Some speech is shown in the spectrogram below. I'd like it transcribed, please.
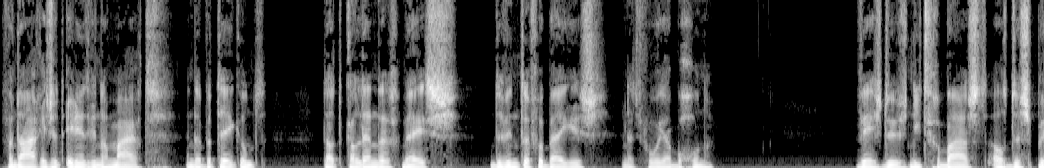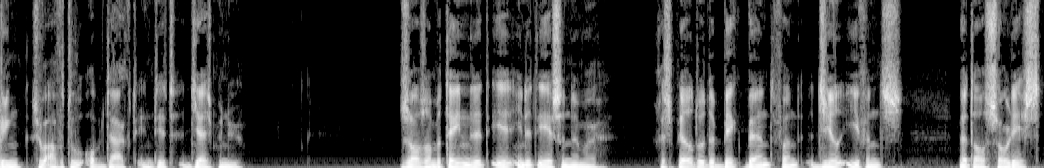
Vandaag is het 21 maart en dat betekent dat kalenderwijs de winter voorbij is en het voorjaar begonnen. Wees dus niet verbaasd als de spring zo af en toe opduikt in dit jazzmenu. Zoals al meteen in het, in het eerste nummer, gespeeld door de big band van Jill Evans, met als solist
